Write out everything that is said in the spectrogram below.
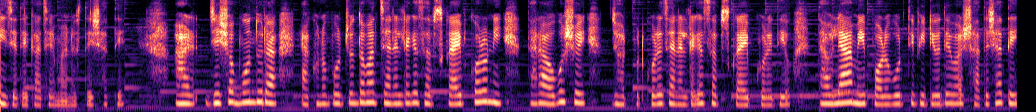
নিজেদের কাছের মানুষদের সাথে। আর যেসব বন্ধুরা এখনও পর্যন্ত আমার চ্যানেলটাকে সাবস্ক্রাইব করনি, তারা অবশ্যই ঝটপট করে চ্যানেলটাকে সাবস্ক্রাইব করে দিও। তাহলে আমি পরবর্তী ভিডিও দেওয়ার সাথে সাথেই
